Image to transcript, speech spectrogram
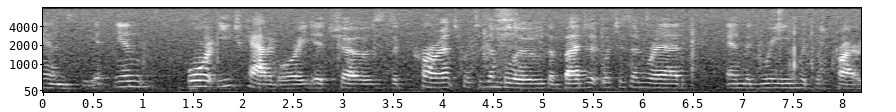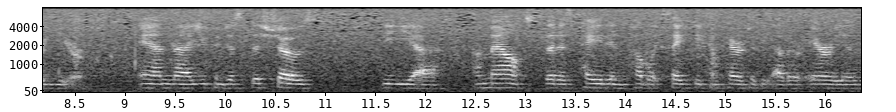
and in, for each category, it shows the current, which is in blue, the budget, which is in red, and the green, which was prior year. And, uh, you can just, this shows the, uh, amount that is paid in public safety compared to the other areas.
